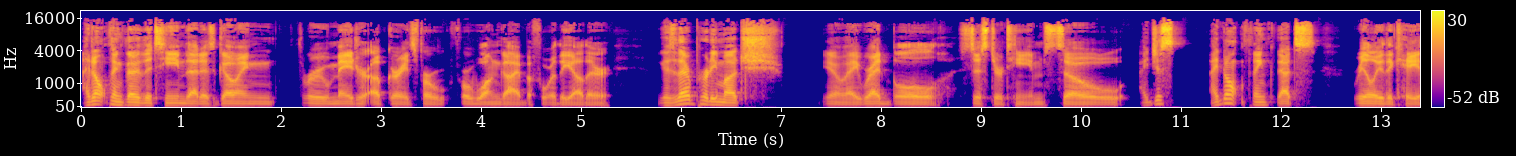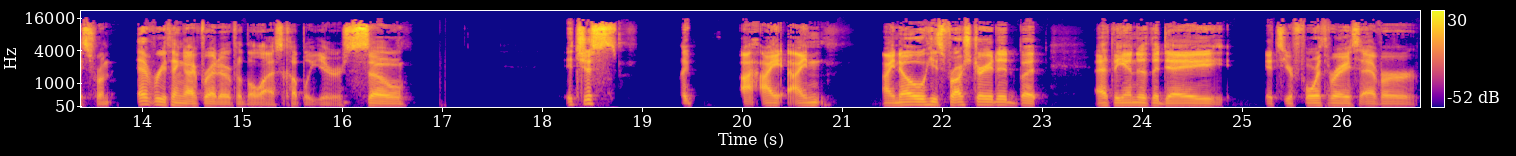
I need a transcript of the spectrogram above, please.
I don't think they're the team that is going through major upgrades for for one guy before the other, because they're pretty much you know a Red Bull sister team. So I just I don't think that's really the case from everything I've read over the last couple years. So it's just like I I I know he's frustrated, but at the end of the day, it's your fourth race ever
